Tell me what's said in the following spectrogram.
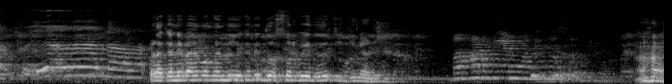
ਰੁਪਇਆ ਲੈਣਾ ਬੜਾ ਕਿੰਨੇ ਪੈਸੇ ਮੰਗਣ ਦੀ ਹੈ ਕਹਿੰਦੇ 200 ਰੁਪਏ ਦੇ ਦਿਓ ਚੀਜ਼ੀ ਲੈਣੀ ਬਾਹਰ ਦੀਆਂ ਮਾਂ 200 ਰੁਪਏ ਹਾਂ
